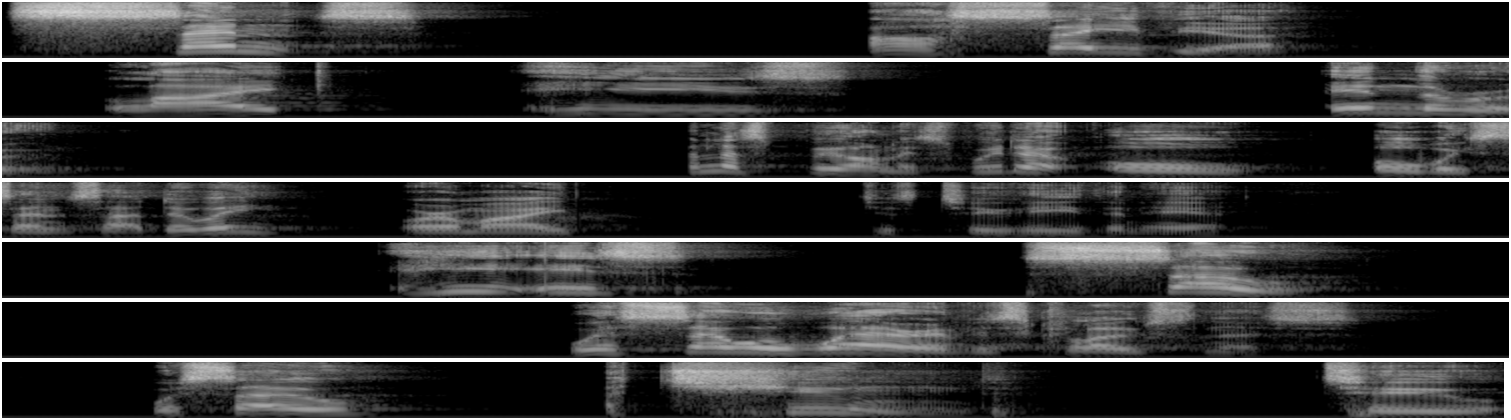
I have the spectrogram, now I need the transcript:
sense our Savior like He's in the room. And let's be honest, we don't all always sense that, do we? Or am I just too heathen here? He is so, we're so aware of his closeness. We're so attuned to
